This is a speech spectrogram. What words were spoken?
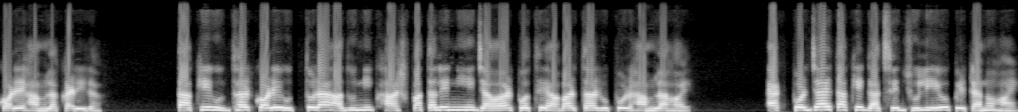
করে হামলাকারীরা। তাকে উদ্ধার করে উত্তরা আধুনিক হাসপাতালে নিয়ে যাওয়ার পথে আবার তার উপর হামলা হয়। এক পর্যায়ে তাকে গাছে ঝুলিয়েও পেটানো হয়।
